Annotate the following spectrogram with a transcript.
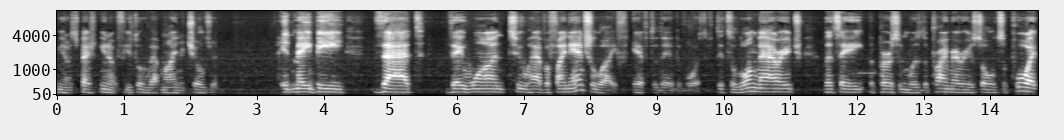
you know, especially you know if you're talking about minor children, it may be that they want to have a financial life after their divorce. If it's a long marriage, let's say the person was the primary or sole support,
